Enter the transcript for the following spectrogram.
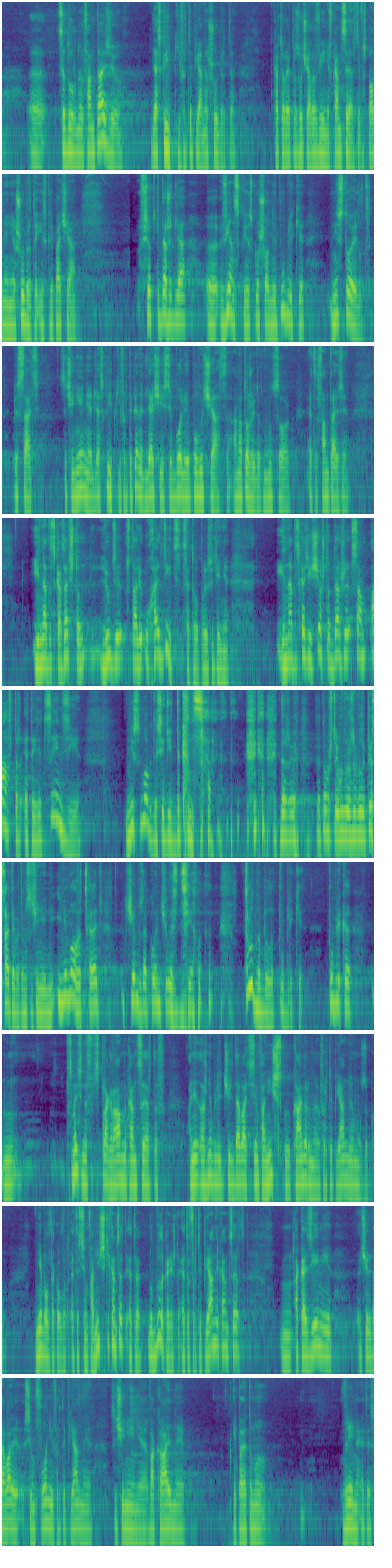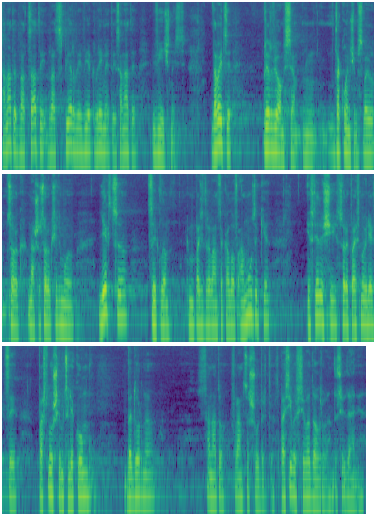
э, цедурную фантазию для скрипки и фортепиано Шуберта, которая прозвучала в Вене в концерте в исполнении Шуберта и скрипача, все-таки даже для э, венской искушенной публики не стоит писать сочинение для скрипки и фортепиано, длящиеся более получаса. Она тоже идет минут сорок это фантазия. И надо сказать, что люди стали уходить с этого произведения. И надо сказать еще, что даже сам автор этой рецензии не смог досидеть до конца, даже при том, что ему нужно было писать об этом сочинении, и не мог сказать, чем закончилось дело. Трудно было публике Публика, посмотрите на программы концертов, они должны были чередовать симфоническую, камерную, фортепианную музыку. Не было такого, вот это симфонический концерт, это, ну, было, конечно, это фортепианный концерт. Академии чередовали симфонии, фортепианные сочинения, вокальные. И поэтому время этой сонаты 20-21 век, время этой сонаты – вечность. Давайте прервемся, закончим свою 40, нашу 47-ю лекцию цикла композитор Иван Соколов о музыке. И в следующей 48-й лекции послушаем целиком бедурную сонату Франца Шуберта. Спасибо, всего доброго. До свидания.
